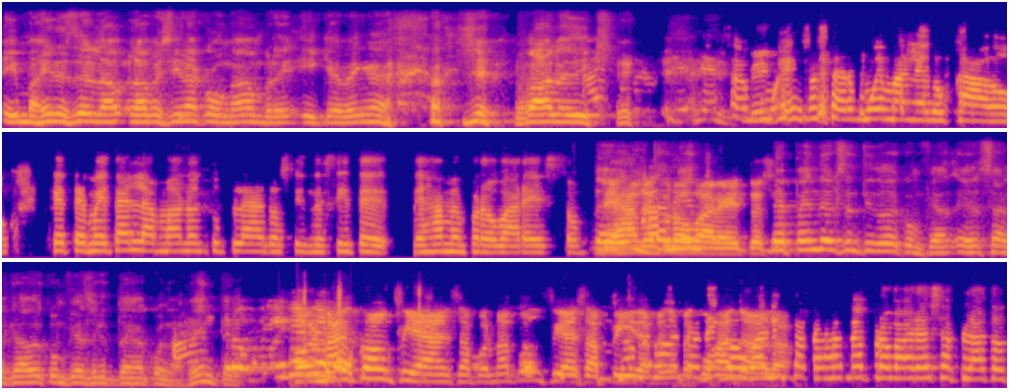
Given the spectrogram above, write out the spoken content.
Imagínense la, la vecina con hambre y que venga vale, dije. Eso, eso es ser muy mal educado, que te metan la mano en tu plato sin decirte, déjame probar esto. Déjame Y también probar esto. Depende del sentido de confianza, o sea, el grado de confianza que tú tengas con la gente. Por más confianza, por más confianza, pídame, no te coja digo. Wellington, déjame probar ese plato,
